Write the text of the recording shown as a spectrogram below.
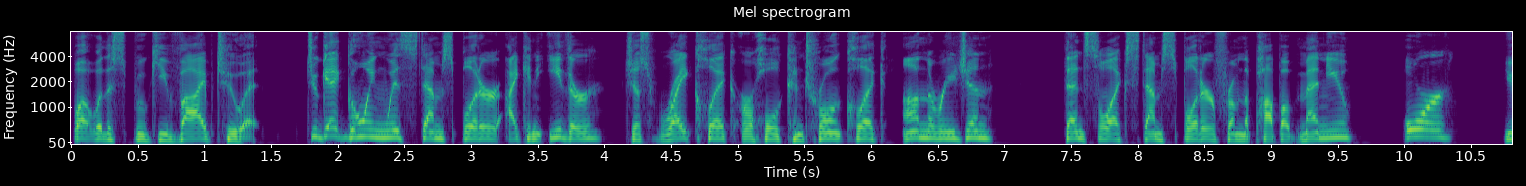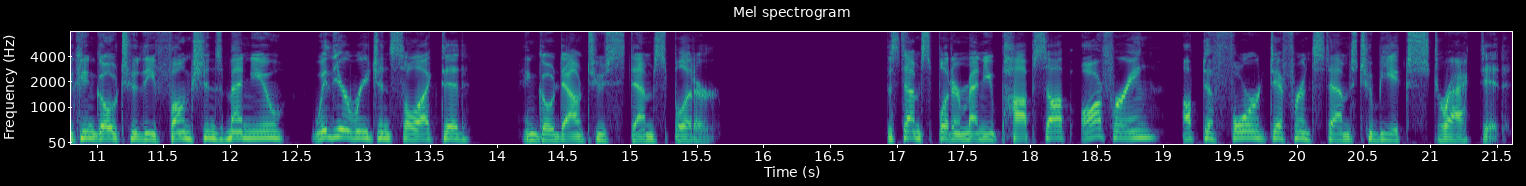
but with a spooky vibe to it. To get going with Stem Splitter, I can either just right click or hold control and click on the region, then select Stem Splitter from the pop up menu, or you can go to the Functions menu with your region selected and go down to Stem Splitter. The Stem Splitter menu pops up, offering up to four different stems to be extracted.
